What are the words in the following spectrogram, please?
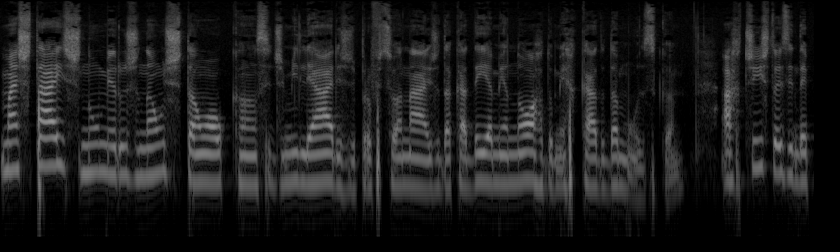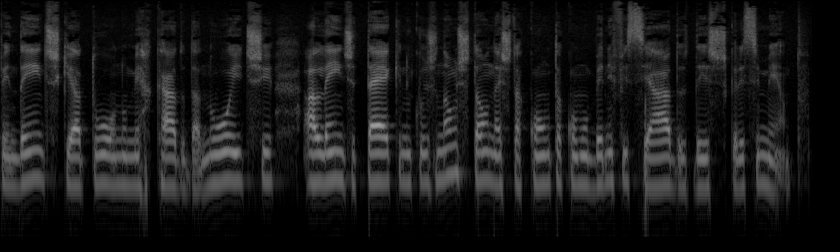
Mas tais números não estão ao alcance de milhares de profissionais da cadeia menor do mercado da música. Artistas independentes que atuam no mercado da noite, além de técnicos, não estão nesta conta como beneficiados deste crescimento.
